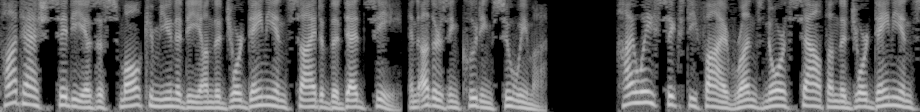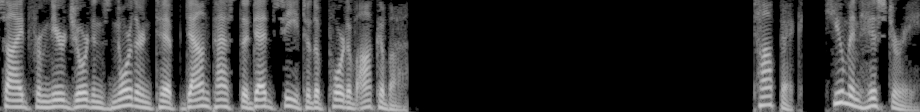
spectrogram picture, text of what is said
Potash City is a small community on the Jordanian side of the Dead Sea, and others including Suwima. Highway 65 runs north-south on the Jordanian side from near Jordan's northern tip down past the Dead Sea to the port of Aqaba. Human history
